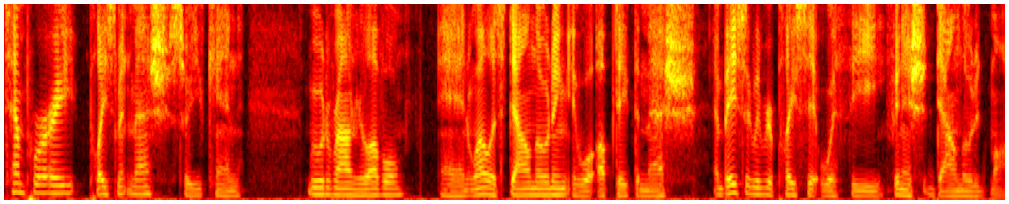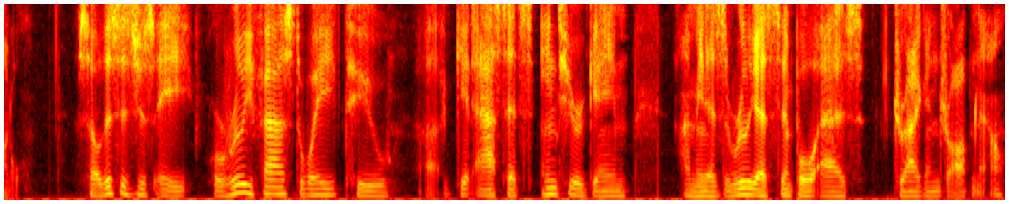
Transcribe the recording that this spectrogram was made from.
temporary placement mesh so you can move it around your level and while it's downloading it will update the mesh and basically replace it with the finished downloaded model. So this is just a really fast way to uh, get assets into your game. I mean it's really as simple as drag and drop now.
